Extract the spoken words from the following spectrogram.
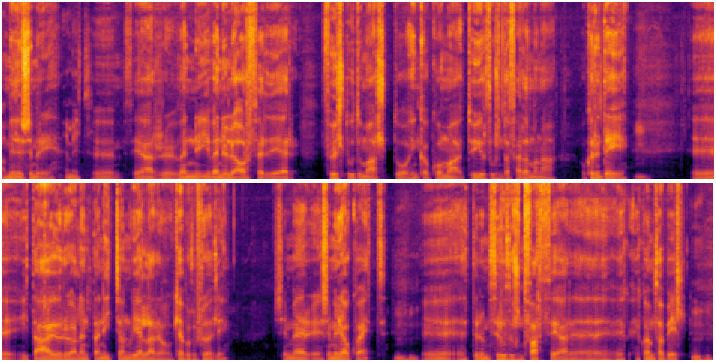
á miður sumri. Uh, þegar venju, í venjulega árferði er fullt út um allt og hinga að koma 20.000 ferðamanna á hverjum degi mm. í dag eru að lenda 19 vélar á keflagluflöðli sem er, sem er jákvætt Mhm. uh, þetta er um 3.000 farþegar eh, eitthvað um það bil Mhm.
